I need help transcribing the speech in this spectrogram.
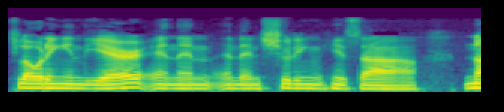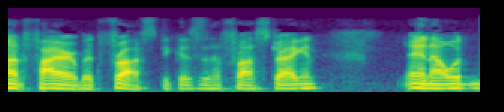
floating in the air, and then and then shooting his uh, not fire but frost because it's a frost dragon. And I would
